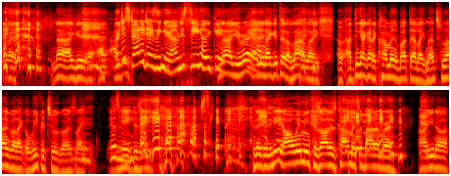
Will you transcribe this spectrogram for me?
Right. nah, I get it. I, I We're get- just strategizing here. I'm just seeing how we could Nah, you're right. Yeah. I mean, I get that a lot. Like, I, I think I got a comment about that like not too long ago, like a week or two ago. It's like, Mm-hmm. It was does he me. Does he, I'm just kidding. he's like, does he hate all women because all his comments about him are, are you know?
